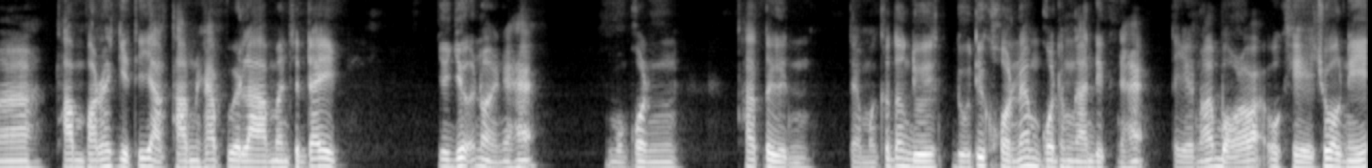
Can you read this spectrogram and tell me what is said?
มาทำภารกิจที่อยากทำนะครับ เวลามันจะได้เยอะๆหน่อยนะฮะบางคนถ้าตื่นแต่มันก็ต้องดูดูที่คนนะบางคนทำงานดึกนะฮะแต่อย่างน้อยบอกแล้วว่าโอเคช่วงนี้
